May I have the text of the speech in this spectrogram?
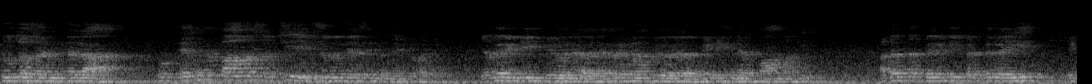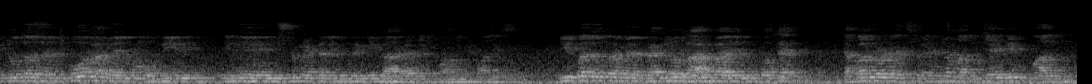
టూ థౌజండ్ నెల ఒక టెన్ ఫార్మర్స్ వచ్చి షురూ చేసిన నెట్వర్క్ ఎవరి వీక్ ఎవరి మంత్ మీటింగ్ ఇన్ ఫార్మ్ అని అదంతా పెరిగి పెద్దగయ్యి ఇన్ టూ థౌజండ్ ఫోర్లో మేము in instrumental in bringing organic farming policy ఈ పద్ధతిలో మేము బెంగళూరు లాల్ బాజీ పోతే డబల్ రోడ్ ఎక్స్ప్లెయిన్లో మాది జైడిక్ మాల్ ఉంది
